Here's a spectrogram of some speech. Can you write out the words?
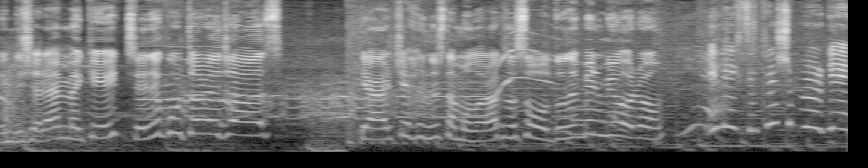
Endişelenme Kate, seni kurtaracağız. Gerçi henüz tam olarak nasıl olduğunu bilmiyorum. Elektrikli süpürge.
